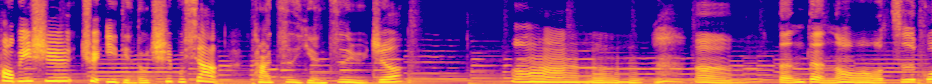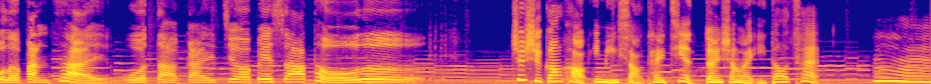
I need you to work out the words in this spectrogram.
好鼻师却一点都吃不下。他自言自语着：“嗯嗯，等等哦，吃过了饭菜，我大概就要被杀头了。”这时刚好一名小太监端上来一道菜，嗯。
